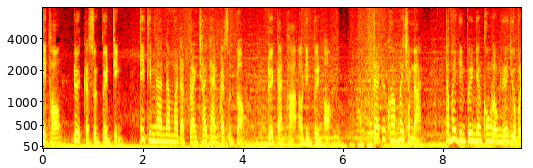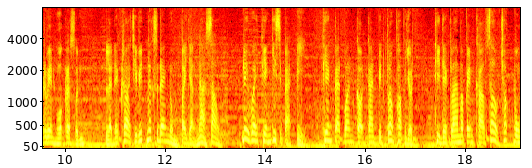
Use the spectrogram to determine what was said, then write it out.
ที่ท้องด้วยกระสุนปืนจริง ที่ทีมงานนำมาดัดแปลงใช้แทนกระสุนปลอมโดยการผ่าเอาดินปืนออก แต่ด้วยความไม่ชำนาญทำให้ดินปืนยังคงหลงเหลืออยู่บริเวณหัวกระสุน และได้ฆ่าชีวิตนักแสดงหนุ่มไปอย่างน่าเศร้า ด้วยวัยเพียง 28 ปี เพียง 8 วันก่อนการปิดกล้องภาพยนตร์ ที่ได้กลายมาเป็นข่าวเศร้าช็อกวง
